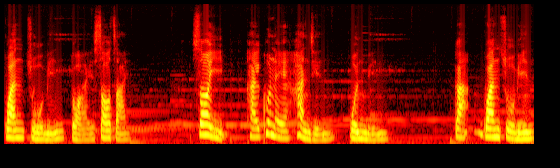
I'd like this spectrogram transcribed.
原住民住的所在，所以开垦的汉人军民甲原住民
